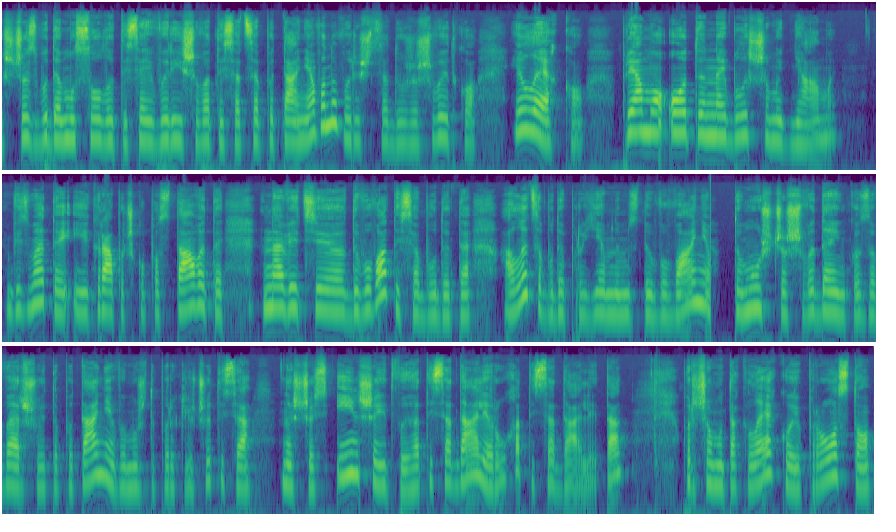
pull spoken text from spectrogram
щось буде мусолитися і вирішуватися це питання, воно вирішиться дуже швидко і легко, прямо от найближчими днями. Візьмете і крапочку поставите, навіть е, дивуватися будете, але це буде приємним здивуванням, тому що швиденько завершуєте питання, ви можете переключитися на щось інше і двигатися далі, рухатися далі. так? Причому так легко і просто,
